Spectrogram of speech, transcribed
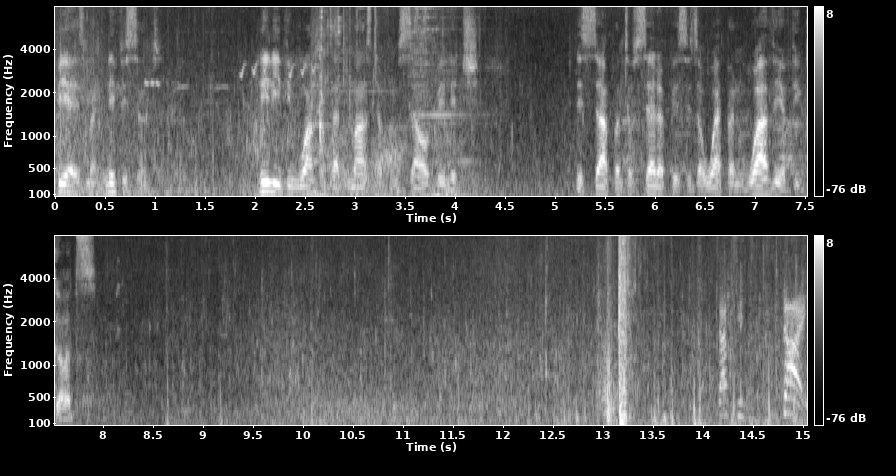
spear is magnificent. Clearly the work of that master from Sao village. The Serpent of Serapis is a weapon worthy of the gods. That's it. Die.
